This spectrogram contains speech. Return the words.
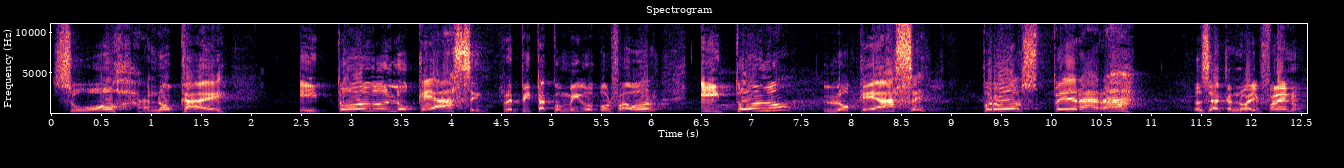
su hoja no cae y todo lo que hacen, repita conmigo por favor, y todo lo que hace prosperará. O sea que no hay freno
